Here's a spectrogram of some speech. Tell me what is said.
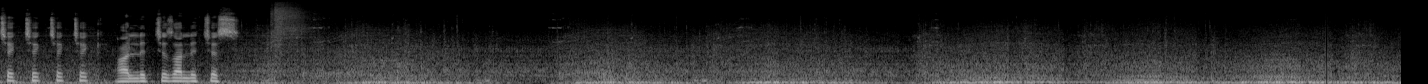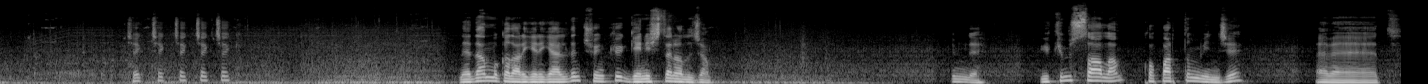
çek çek çek çek. Halledeceğiz halledeceğiz. Çek çek çek çek çek. Neden bu kadar geri geldin? Çünkü genişten alacağım. Şimdi yükümüz sağlam. Koparttım vinci. Evet.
